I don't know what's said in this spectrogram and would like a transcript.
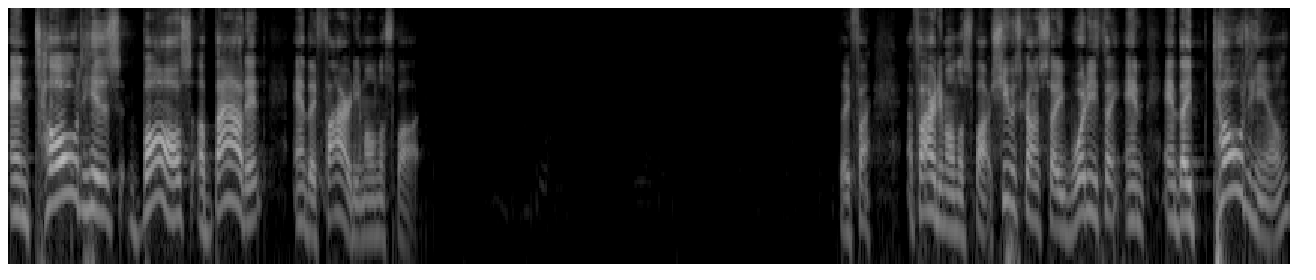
and told his boss about it, and they fired him on the spot. They fi- fired him on the spot. She was going to say, "What do you think?" And and they told him,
